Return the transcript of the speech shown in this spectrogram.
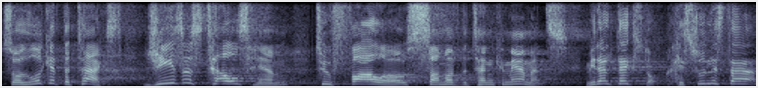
So look at the text. Jesus tells him to follow some of the Ten Commandments. Mira el texto, Jesús le está,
